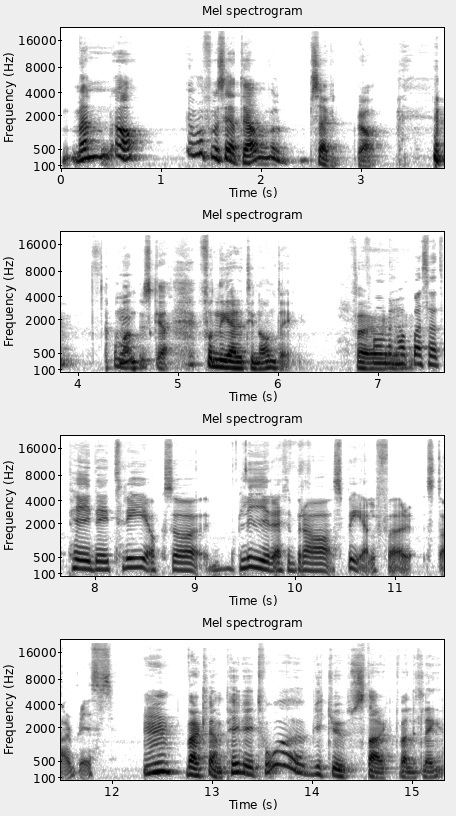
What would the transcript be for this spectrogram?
Men ja, man får väl säga att det här var väl säkert bra. Om man nu ska få ner det till någonting. För, Får man väl hoppas att Payday 3 också blir ett bra spel för Starbreeze. Mm, verkligen. Payday 2 gick ju starkt väldigt länge,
